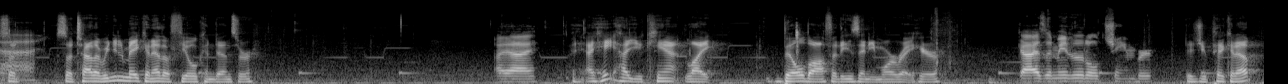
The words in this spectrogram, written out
So, Uh. so Tyler, we need to make another fuel condenser. Aye aye. I, I hate how you can't like build off of these anymore right here. Guys, I made a little chamber. Did you pick it up?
